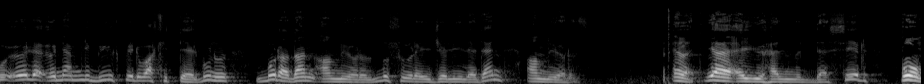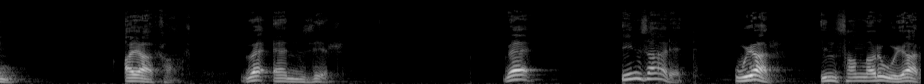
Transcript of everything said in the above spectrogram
bu öyle önemli büyük bir vakit değil. Bunu buradan anlıyoruz. Bu sure-i celileden anlıyoruz. Evet. Ya eyyuhel müddessir kum. Ayağa kalk. Ve enzir. Ve inzar et. Uyar. İnsanları uyar.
